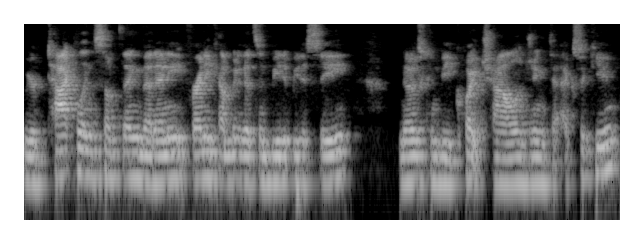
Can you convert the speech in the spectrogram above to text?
we are tackling something that any for any company that's in B two B to C knows can be quite challenging to execute.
